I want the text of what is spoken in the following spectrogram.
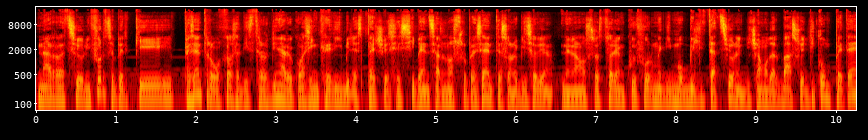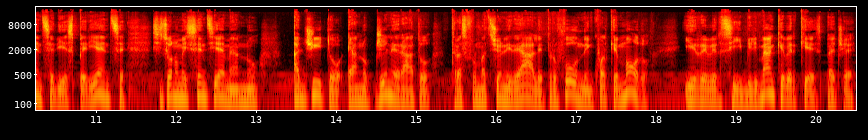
narrazioni, forse perché presentano qualcosa di straordinario, quasi incredibile, specie se si pensa al nostro presente, sono episodi nella nostra storia in cui forme di mobilitazione, diciamo dal basso, e di competenze, di esperienze si sono messe insieme, hanno agito e hanno generato trasformazioni reali, profonde, in qualche modo irreversibili, ma anche perché, specie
